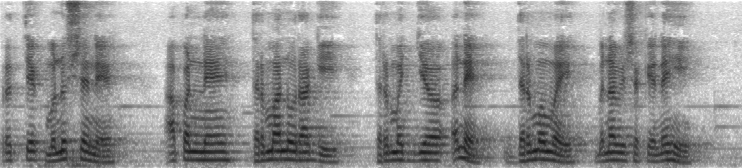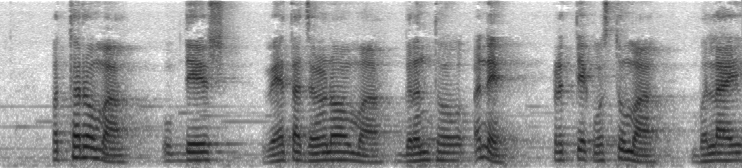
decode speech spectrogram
પ્રત્યેક મનુષ્યને આપણને ધર્માનુરાગી, ધર્મજ્ઞ અને ધર્મમય બનાવી શકે નહીં. પથ્થરોમાં ઉપદેશ વહેતા ઝરણાઓમાં, ગ્રંથો અને પ્રત્યેક વસ્તુમાં ભલાઈ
